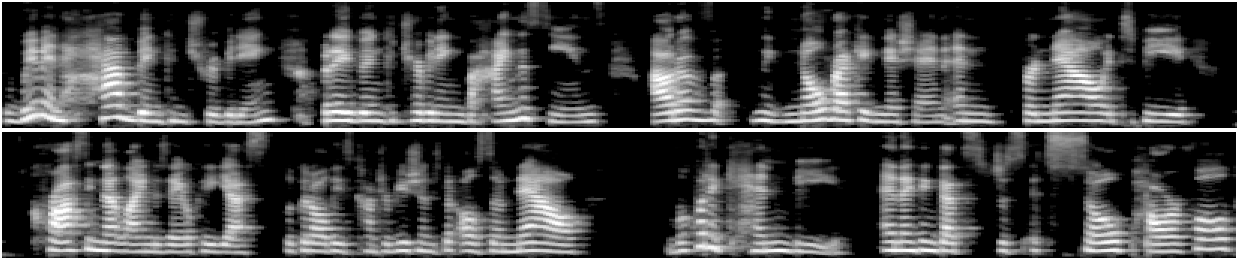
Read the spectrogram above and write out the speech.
women have been contributing, but they've been contributing behind the scenes out of like, no recognition. And for now, it to be crossing that line to say, okay, yes, look at all these contributions, but also now look what it can be. And I think that's just, it's so powerful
